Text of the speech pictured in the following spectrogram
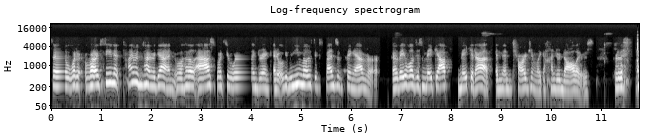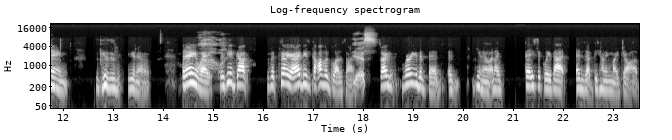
So what what i've seen it time and time again well he'll ask what's your worst drink? And it will be the most expensive thing ever. Or they will just make up make it up and then charge him like a hundred dollars for this thing. Because you know. But anyway so he had got but so I had these goblin gloves on. yes. So I'm wearing the bed, and, you know, and I basically that ended up becoming my job.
